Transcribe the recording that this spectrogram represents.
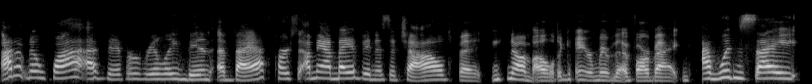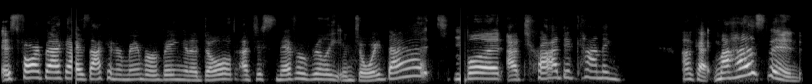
I don't know why I've never really been a bath person. I mean, I may have been as a child, but you know I'm old. I can't remember that far back. I wouldn't say as far back as I can remember being an adult. I just never really enjoyed that. Mm. But I tried to kind of okay. My husband,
